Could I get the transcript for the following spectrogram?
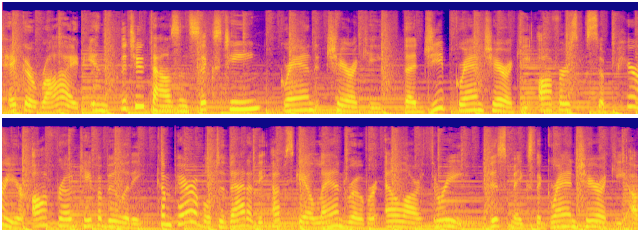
Take a ride in the 2016 Grand Cherokee. The Jeep Grand Cherokee offers superior off-road capability comparable to that of the upscale Land Rover LR3. This makes the Grand Cherokee a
